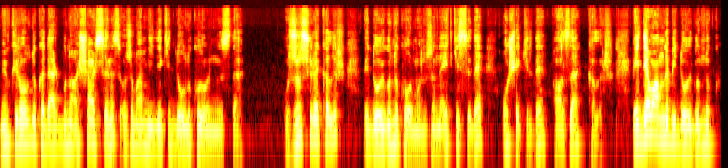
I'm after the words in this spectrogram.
Mümkün olduğu kadar bunu aşarsanız o zaman mideki doluluk oranınızda uzun süre kalır ve doygunluk hormonunuzun etkisi de o şekilde fazla kalır. Ve devamlı bir doygunluk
